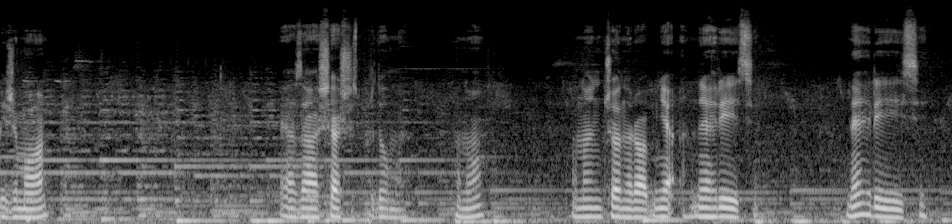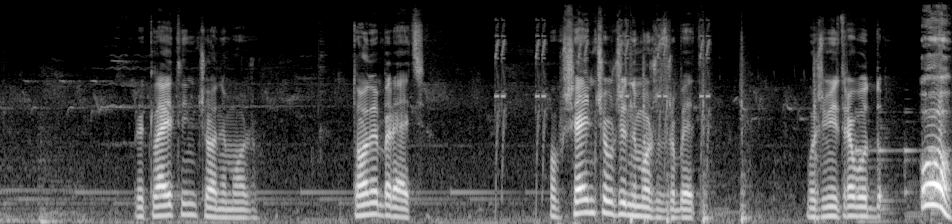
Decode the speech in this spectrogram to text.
Біжимо. Я зараз ще щось придумаю. Ану. Воно нічого не робить. Ні, не грійся. Не грійся. Приклеїти нічого не можу. То не береться. Взагалі нічого вже не можу зробити. Може мені треба до. О!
